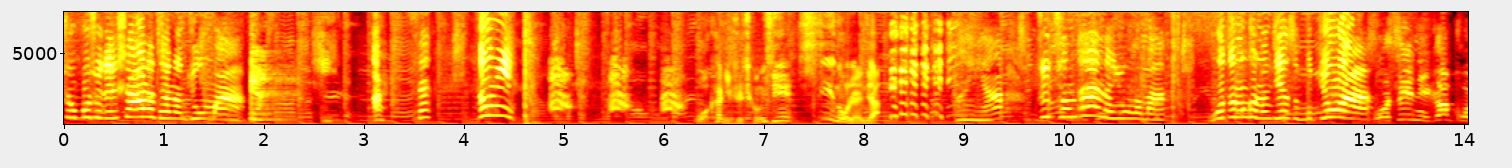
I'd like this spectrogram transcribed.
这不是得杀了才能救吗？一、二、三，走你！我看你是诚心戏弄人家。哎呀，这枪太难用了吗？我怎么可能见死不救啊？我信你个鬼！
